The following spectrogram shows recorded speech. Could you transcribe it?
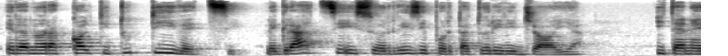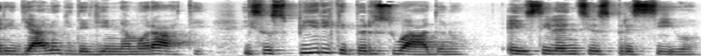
erano raccolti tutti i vezzi, le grazie e i sorrisi portatori di gioia, i teneri dialoghi degli innamorati, i sospiri che persuadono e il silenzio espressivo.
